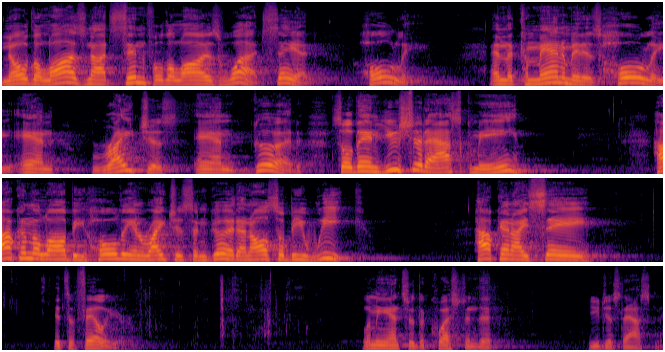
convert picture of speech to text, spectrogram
No, the law is not sinful. The law is what? Say it holy. And the commandment is holy and righteous and good. So then you should ask me, how can the law be holy and righteous and good and also be weak? How can I say it's a failure. Let me answer the question that you just asked me.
